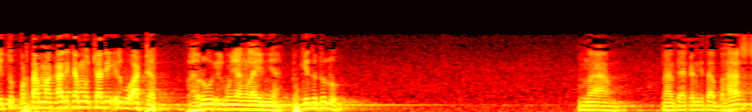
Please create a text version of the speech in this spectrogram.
Itu pertama kali kamu cari ilmu adab, baru ilmu yang lainnya. Begitu dulu. Nah, nanti akan kita bahas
